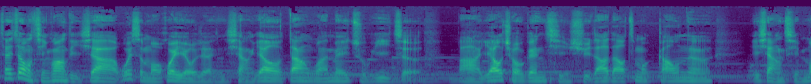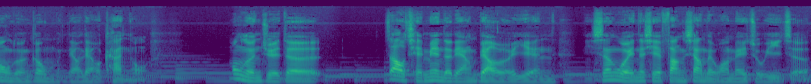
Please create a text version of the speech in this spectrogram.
在这种情况底下，为什么会有人想要当完美主义者，把要求跟情绪拉到这么高呢？也想请孟伦跟我们聊聊看哦。孟伦觉得，照前面的量表而言，你身为那些方向的完美主义者，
